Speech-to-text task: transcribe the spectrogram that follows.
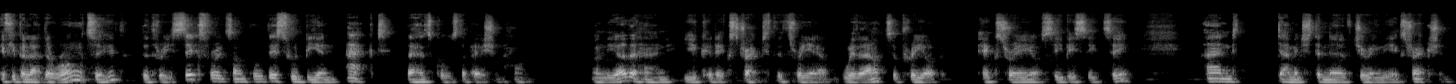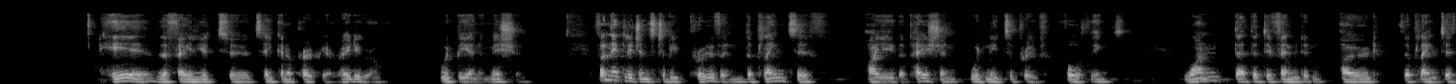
If you pull out the wrong tooth, the 3 6, for example, this would be an act that has caused the patient harm. On the other hand, you could extract the 3 out without a pre op X ray or CBCT and damage the nerve during the extraction. Here, the failure to take an appropriate radiograph would be an omission. For negligence to be proven, the plaintiff i.e., the patient, would need to prove four things. One, that the defendant owed the plaintiff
